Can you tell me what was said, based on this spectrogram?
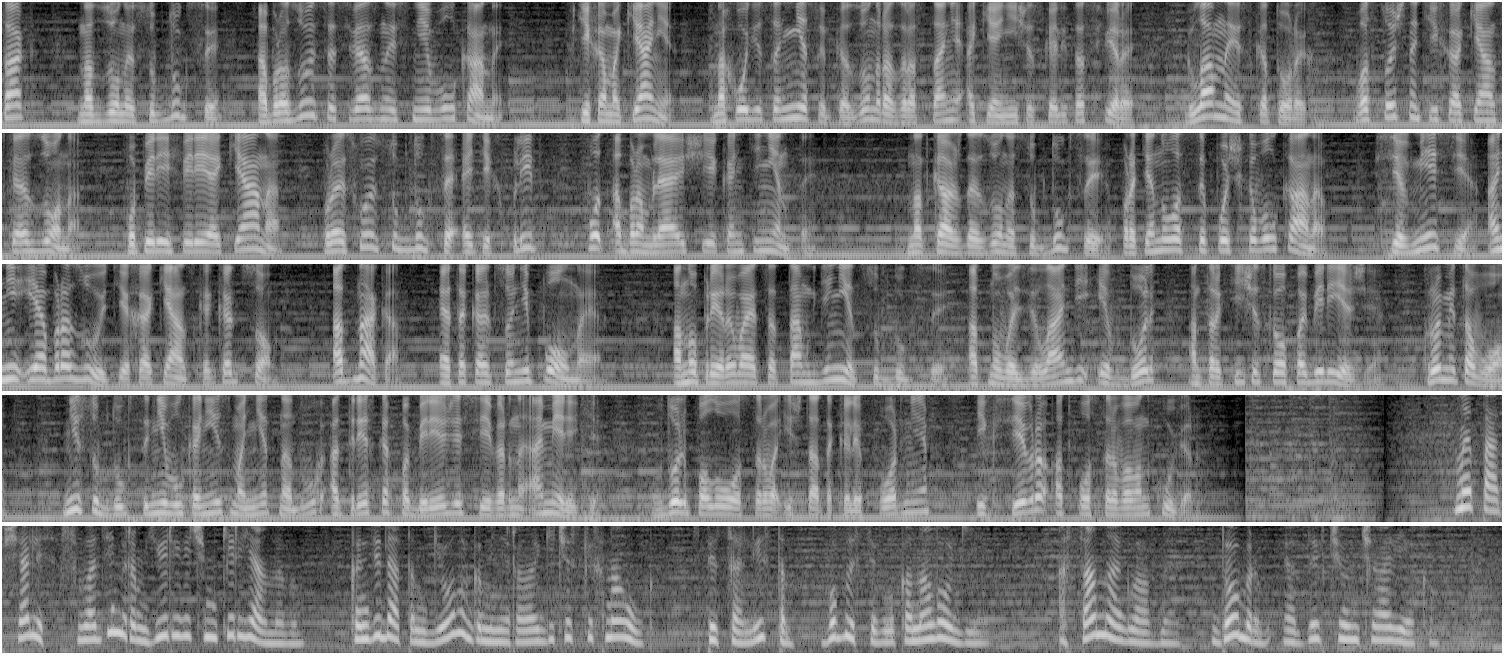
Так, над зоной субдукции образуются связанные с ней вулканы. В Тихом океане находится несколько зон разрастания океанической литосферы, главная из которых – Восточно-Тихоокеанская зона. По периферии океана происходит субдукция этих плит под обрамляющие континенты. Над каждой зоной субдукции протянулась цепочка вулканов. Все вместе они и образуют Тихоокеанское кольцо. Однако, это кольцо не полное. Оно прерывается там, где нет субдукции, от Новой Зеландии и вдоль антарктического побережья. Кроме того, ни субдукции, ни вулканизма нет на двух отрезках побережья Северной Америки, вдоль полуострова и штата Калифорния и к северу от острова Ванкувер. Мы пообщались с Владимиром Юрьевичем Кирьяновым, кандидатом геолога минералогических наук, специалистом в области вулканологии, а самое главное – добрым и отзывчивым человеком.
